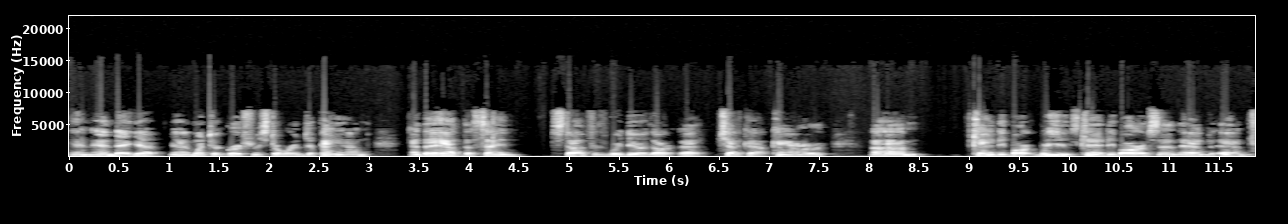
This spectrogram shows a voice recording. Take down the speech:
and and they have, know, went to a grocery store in Japan, and they had the same stuff as we do at our at checkout counter. Um, candy bar. We use candy bars and and and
